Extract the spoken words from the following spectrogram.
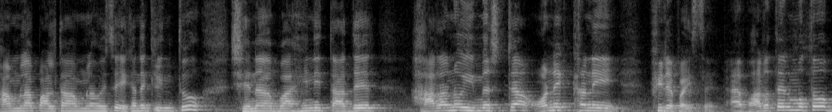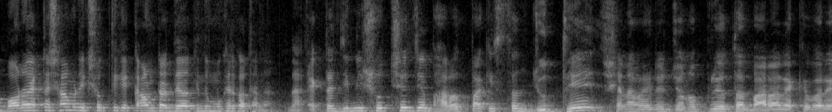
হামলা পাল্টা হামলা হয়েছে এখানে কিন্তু সেনাবাহিনী তাদের হারানো ইমেজটা অনেকখানি ফিরে পাইছে। ভারতের মতো বড় একটা সামরিক শক্তিকে কাউন্টার দেওয়া কিন্তু মুখের কথা না। না একটা জিনিস হচ্ছে যে ভারত পাকিস্তান যুদ্ধে সেনাবাহিনীর জনপ্রিয়তা বাড়ার একেবারে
